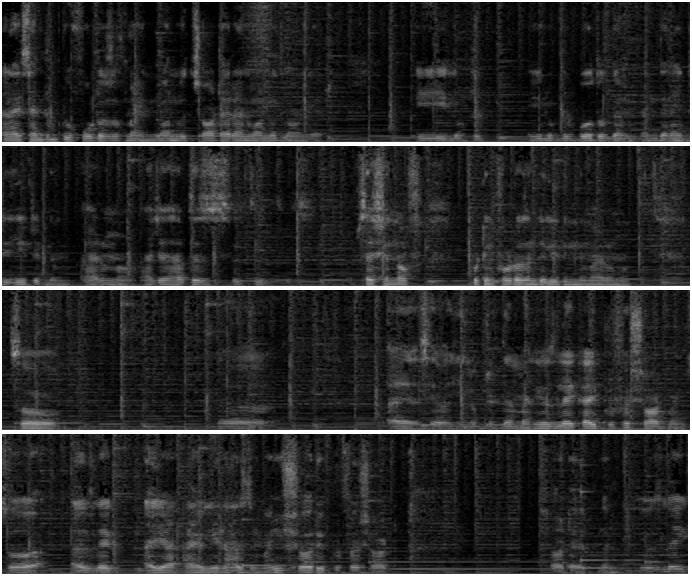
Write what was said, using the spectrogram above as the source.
and I sent him two photos of mine, one with short hair and one with long hair. He looked at he looked at both of them and then I deleted them. I don't know. I just have this, this, this obsession of putting photos and deleting them. I don't know. So uh, I so he looked at them and he was like, I prefer short man. So I was like, I I again asked him, Are you sure you prefer short? Short hair. Then he was like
